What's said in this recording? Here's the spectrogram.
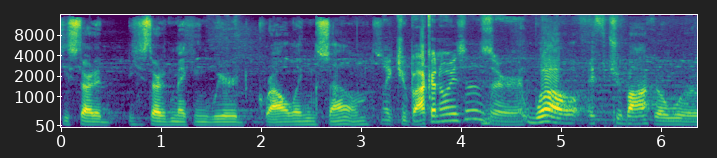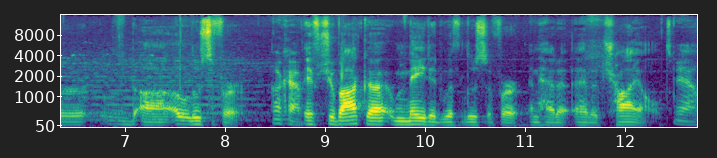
he started he started making weird growling sounds. Like Chewbacca noises, or Well, if Chewbacca were uh, Lucifer, okay, if Chewbacca mated with Lucifer and had a had a child, Yeah.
